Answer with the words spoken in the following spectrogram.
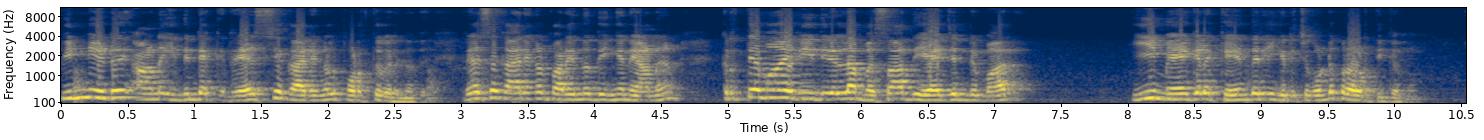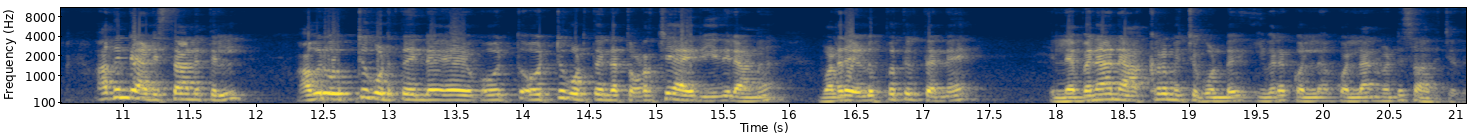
പിന്നീട് ആണ് ഇതിന്റെ രഹസ്യകാര്യങ്ങൾ പുറത്തു വരുന്നത്. രഹസ്യ കാര്യങ്ങൾ പറയുന്നത് ഇങ്ങനെയാണ്. കൃത്യമായ രീതിയിലുള്ള മസാദ് ഏജന്റുമാർ ഈ മേഖല കേന്ദ്രീകരിച്ചുകൊണ്ട് പ്രവർത്തിക്കുന്നു. അതിന്റെ അടിസ്ഥാനത്തിൽ അവർ ഒറ്റ കൊടുത്തതിന്റെ ഒറ്റ- കൊടുത്തതിന്റെ തുടർച്ചയായ രീതിയിലാണ് വളരെ എളുപ്പത്തിൽ തന്നെ ലബനാനെ ആക്രമിച്ചുകൊണ്ട് ഇവരെ കൊല്ല കൊല്ലാൻ വേണ്ടി സാധിച്ചത്.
